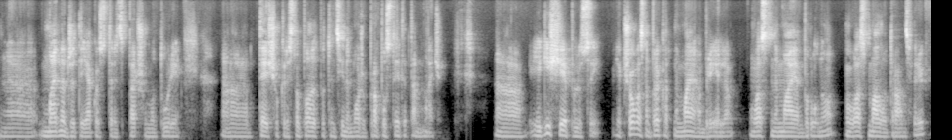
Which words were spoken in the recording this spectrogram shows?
Е, менеджити якось в 31-му турі е, те, що Крістал Пелес потенційно може пропустити там матч. Які ще є плюси? Якщо у вас, наприклад, немає Габріеля, у вас немає Бруно, у вас мало трансферів,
